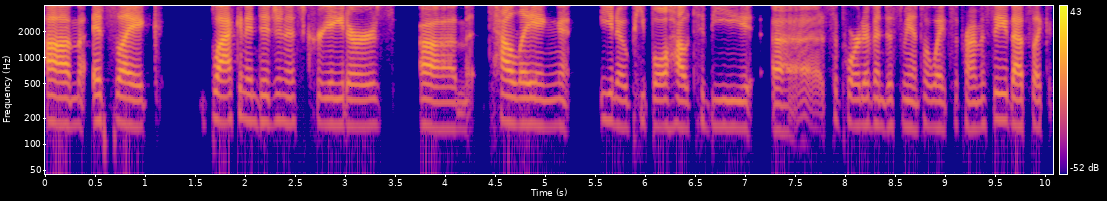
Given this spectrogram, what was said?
um it's like black and indigenous creators um telling you know people how to be uh supportive and dismantle white supremacy. That's like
